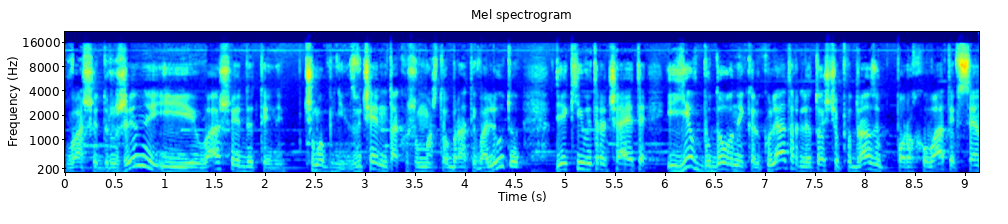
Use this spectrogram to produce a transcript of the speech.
вашої дружини і вашої дитини. Чому б ні? Звичайно, також ви можете обрати валюту, в якій витрачаєте, і є вбудований калькулятор для того, щоб одразу порахувати все,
